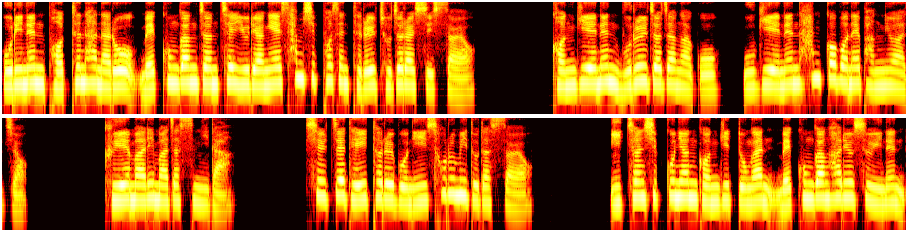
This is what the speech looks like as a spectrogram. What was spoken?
우리는 버튼 하나로 메콩강 전체 유량의 30%를 조절할 수 있어요. 건기에는 물을 저장하고 우기에는 한꺼번에 방류하죠. 그의 말이 맞았습니다. 실제 데이터를 보니 소름이 돋았어요. 2019년 건기 동안 메콩강 하류 수위는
